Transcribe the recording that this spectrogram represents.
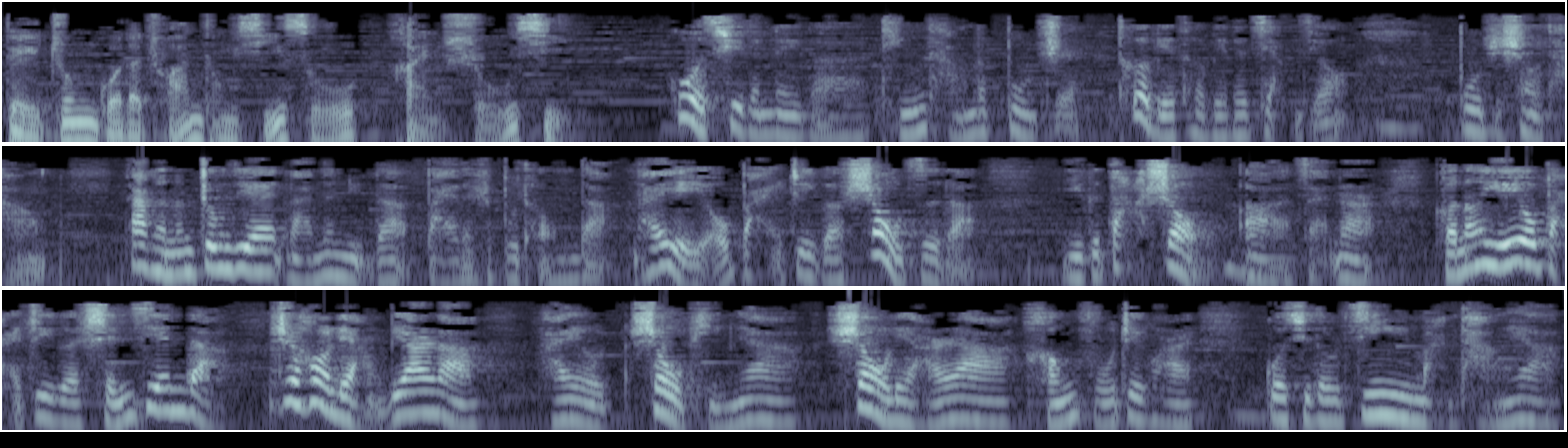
对中国的传统习俗很熟悉。过去的那个亭堂的布置特别特别的讲究，布置寿堂，它可能中间男的女的摆的是不同的，它也有摆这个寿字的一个大寿啊在那儿，可能也有摆这个神仙的。之后两边呢还有寿瓶呀、寿帘啊、横幅这块，过去都是金玉满堂呀。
